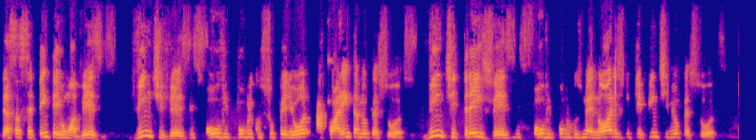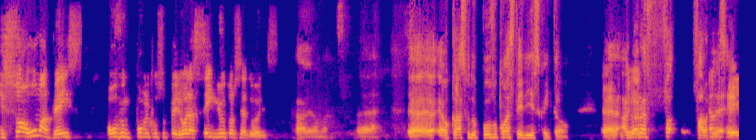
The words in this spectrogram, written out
Dessas 71 vezes, 20 vezes houve público superior a 40 mil pessoas. 23 vezes houve públicos menores do que 20 mil pessoas. E só uma vez houve um público superior a 100 mil torcedores. Caramba. É, é, é, é o clássico do povo com asterisco, então. É, é agora, fa fala, é, é,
